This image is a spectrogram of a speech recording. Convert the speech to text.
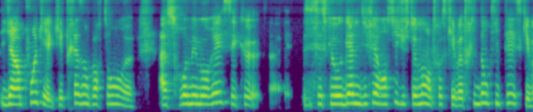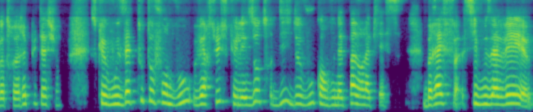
Il y a un point qui est, très important euh, à se remémorer, c'est que c'est ce que Hogan différencie justement entre ce qui est votre identité et ce qui est votre réputation. Ce que vous êtes tout au fond de vous versus ce que les autres disent de vous quand vous n'êtes pas dans la pièce. Bref, si vous avez euh,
